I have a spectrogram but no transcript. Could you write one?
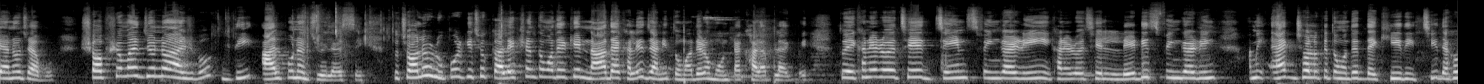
কেন যাব? সব সময়ের জন্য আসব দি আলপনা জুয়েলার্সে তো চলো রূপোর কিছু কালেকশন তোমাদেরকে না দেখালে জানি তোমাদেরও মনটা খারাপ লাগবে। তো এখানে রয়েছে জেন্টস ফিঙ্গার রিং এখানে রয়েছে লেডিস ফিঙ্গার। আমি এক ঝলকে তোমাদের দেখিয়ে দিচ্ছি। দেখো,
